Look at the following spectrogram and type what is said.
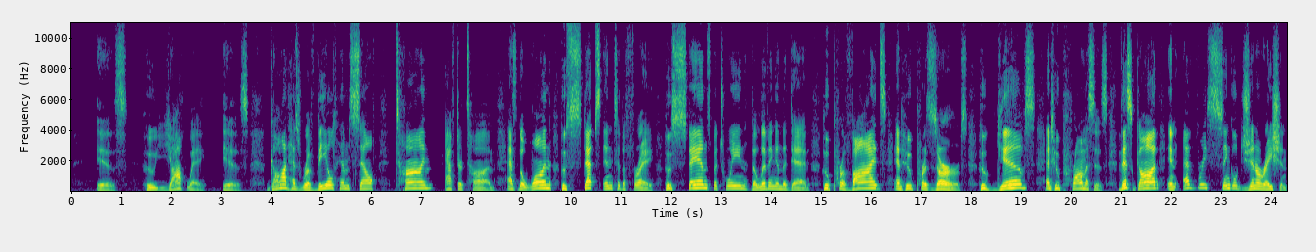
is, who Yahweh is. God has revealed himself time after time as the one who steps into the fray, who stands between the living and the dead, who provides and who preserves, who gives and who promises. This God in every single generation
